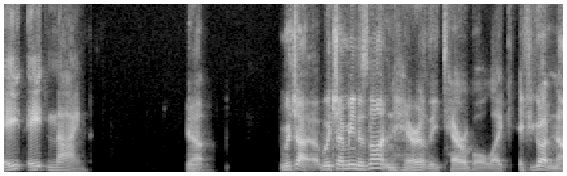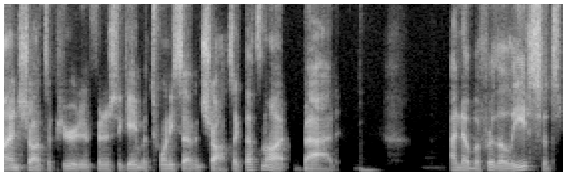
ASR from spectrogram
Eight, eight, and nine. Yeah. Which I which I mean is not inherently terrible. Like if you got nine shots a period and finished a game with 27 shots, like that's not bad. I know, but for the Leafs, it's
